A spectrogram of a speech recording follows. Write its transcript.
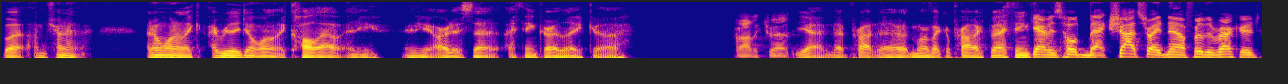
But I'm trying to. I don't want to like. I really don't want to like call out any any artists that I think are like uh Product route. yeah that pro uh, more of like a product. But I think Gavin's holding back shots right now for the record.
